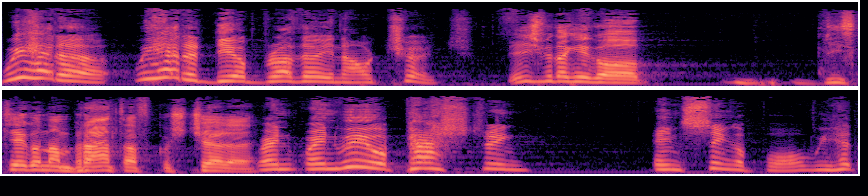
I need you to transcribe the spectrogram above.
We had a we had a dear brother in our church. Mieliśmy takiego bliskiego nam brata w kościele, When when we were pastoring in Singapore, we had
